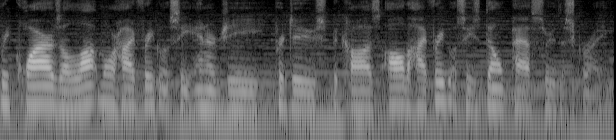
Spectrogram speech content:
requires a lot more high frequency energy produced because all the high frequencies don't pass through the screen.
